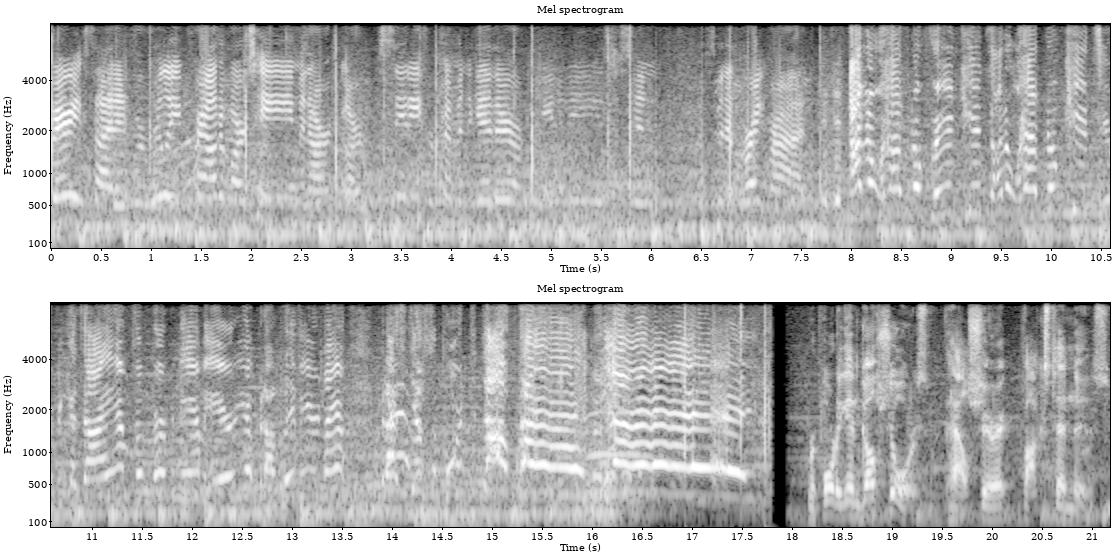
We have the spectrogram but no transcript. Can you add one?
very excited. We're really proud of our team and our, our city Birmingham but I live here now. But I still support the Dolphins! Yay! Reporting in Gulf Shores, Hal Scheurich, Fox 10 News.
